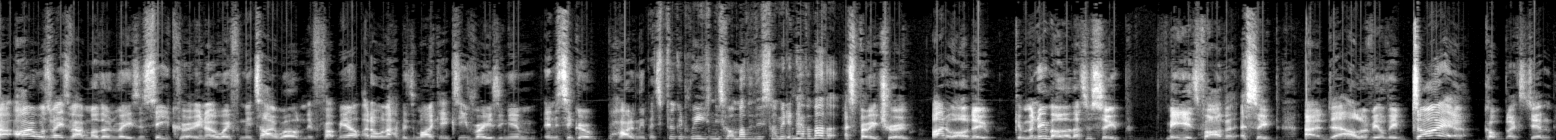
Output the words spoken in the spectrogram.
Uh, I was raised by a mother and raised in secret, you know, away from the entire world, and it fucked me up. I don't want to happen to my kid because he's raising him in secret, hiding. But it's for good reason. He's got a mother this time. He didn't have a mother. That's very true. I know what I'll do. Give him a new mother. That's a soup me, his father, a soup, and uh, I'll reveal the entire complex to him,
